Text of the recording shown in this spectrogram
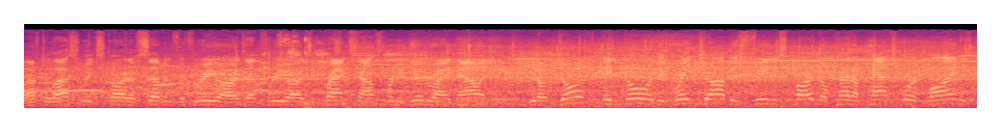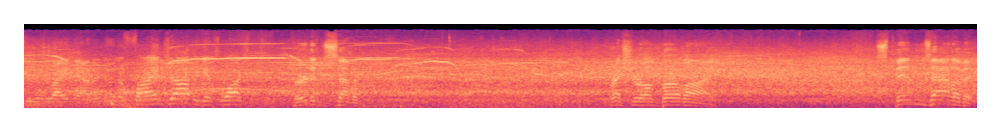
After last week's start of seven for three yards, that three yards of crack sounds pretty good right now. And, you know, don't ignore the great job this Phoenix Cardinal kind of patchwork line is doing right now. They're doing a fine job against Washington. Third and seven. Pressure on Beuerlein. Spins out of it.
